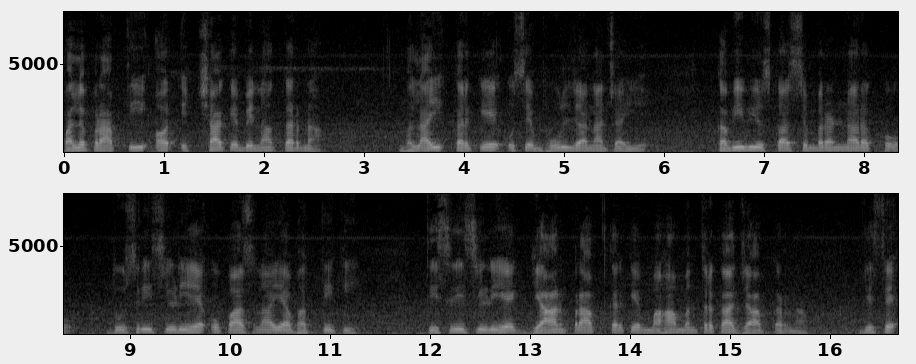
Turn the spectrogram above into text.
फल प्राप्ति और इच्छा के बिना करना। भलाई करके उसे भूल जाना चाहिए। कभी भी उसका सिमरण न रखो। दूसरी सीढ़ी है उपासना या भक्ति की। तीसरी सीढ़ी है ज्ञान प्राप्त करके महामंत्र का जाप करना, जिससे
